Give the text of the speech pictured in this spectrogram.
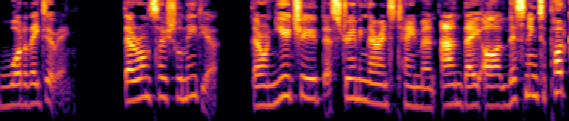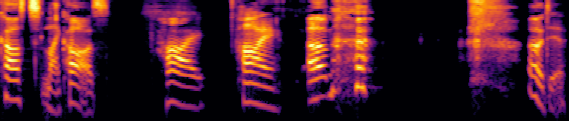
what are they doing? They're on social media. They're on YouTube, they're streaming their entertainment, and they are listening to podcasts like ours. Hi. Hi. Um, Oh dear.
